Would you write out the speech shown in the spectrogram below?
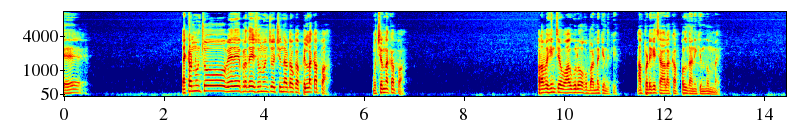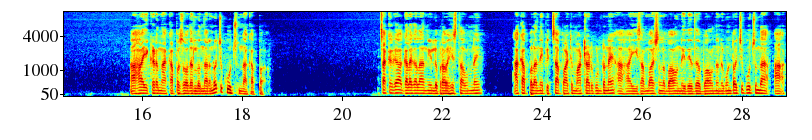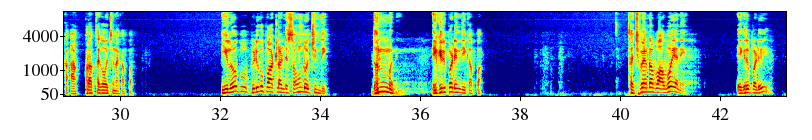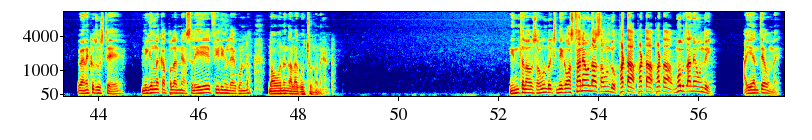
ఎక్కడి నుంచో వేరే ప్రదేశం నుంచి వచ్చిందట ఒక పిల్ల కప్ప ఒక చిన్న కప్ప. ప్రవహించే వాగులో ఒక బండ కిందకి. అప్పటికి చాలా కప్పలు దాని కింద ఉన్నాయి ఆహా ఇక్కడ నా కప్ప సోదరులు ఉన్నారని వచ్చి కూర్చుంది ఆ కప్ప. చక్కగా గలగల నీళ్ళు ప్రవహిస్తూ ఉన్నాయి. ఆ కప్పలన్నీ పిచ్చాపాటి మాట్లాడుకుంటున్నాయి. ఆహా ఈ సంభాషణలో బాగుంది ఇదేదో బాగుంది అనుకుంటా వచ్చి కూర్చుందా? ఆ ఆ క్రొత్తగా వచ్చిన కప్ప. ఈలోపు పిడుగుపాటు లాంటి సౌండ్ వచ్చింది. ధన్మని ఎగిరిపడింది ఈ కప్ప. చచ్చిపోయినరా బాబోయ్ అని ఎగిరిపడి వెనక్కి చూస్తే మిగిలిన కప్పలన్నీ అసలే ఫీలింగ్ లేకుండా మౌనంగా అలా కూర్చుండున్నాయంట ఇంతలా సౌండ్ వచ్చింది. నీకు వస్తానే ఉంది ఆ సౌండ్. పట పట పట మోగుతానే ఉంది. అవి అంతే ఉన్నాయి.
